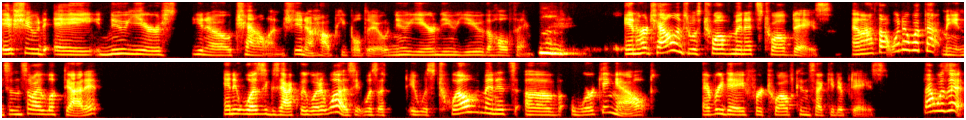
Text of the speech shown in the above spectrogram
issued a new year's you know challenge. You know how people do new year new you the whole thing. Mm-hmm. And her challenge was 12 minutes 12 days. And i thought wonder what that means. And so i looked at it. And it was exactly what it was. It was a it was 12 minutes of working out every day for 12 consecutive days. That was it.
